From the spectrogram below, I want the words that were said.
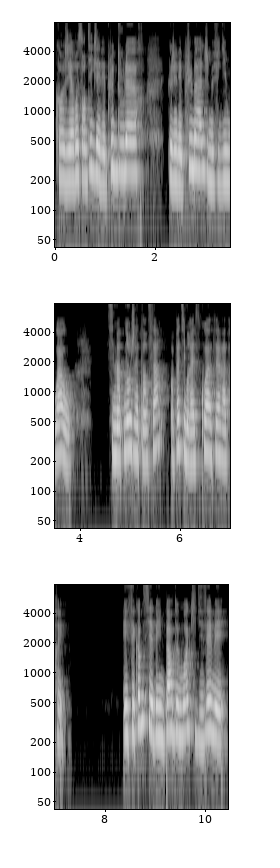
quand j'ai ressenti que j'avais plus de douleur, que j'avais plus mal, je me suis dit waouh, si maintenant j'atteins ça, en fait, il me reste quoi à faire après? Et c'est comme s'il y avait une part de moi qui disait mais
